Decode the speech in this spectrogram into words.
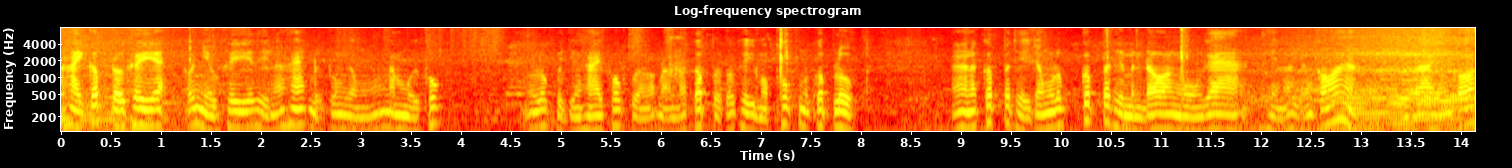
Nó hay cúp đôi khi á có nhiều khi thì nó hát được trong vòng 5 10 phút. Lúc thì chừng 2 phút rồi bắt đầu nó cúp rồi có khi một phút nó cúp luôn à, nó cúp thì trong lúc cúp thì mình đo nguồn ga thì nó vẫn có ha. Ra vẫn có.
